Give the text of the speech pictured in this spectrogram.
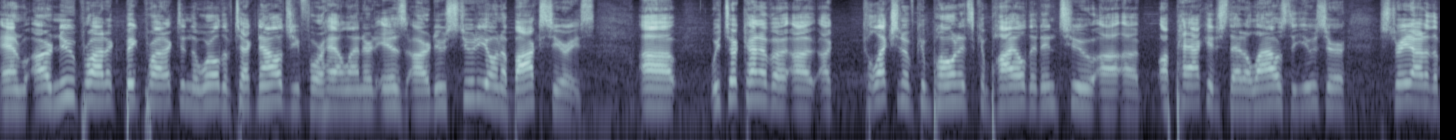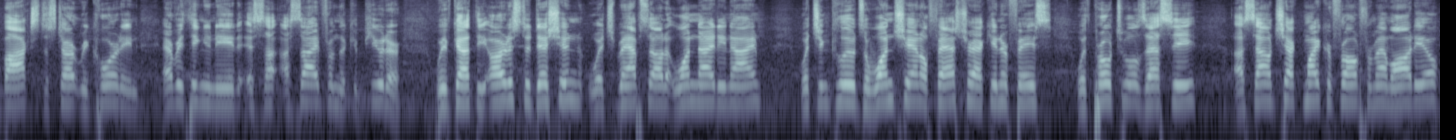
And our new product, big product in the world of technology for Hal Leonard, is our new Studio in a Box series. Uh, we took kind of a, a, a, collection of components, compiled it into uh, a, a package that allows the user straight out of the box to start recording everything you need aside from the computer. We've got the Artist Edition, which maps out at 199 which includes a one-channel fast track interface with Pro Tools SE, a sound check microphone from M Audio,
